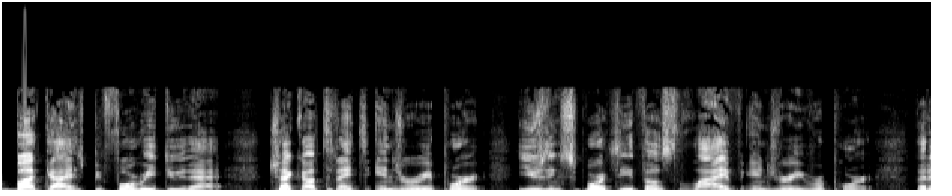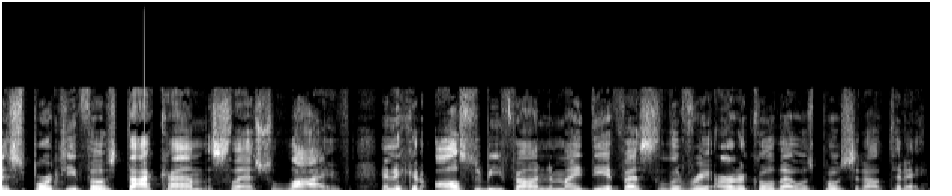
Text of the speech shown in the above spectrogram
But guys, before we do that, check out tonight's injury report using Sports Ethos Live Injury Report. That is sportsethos.com slash live. And it could also be found in my DFS delivery article that was posted out today.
